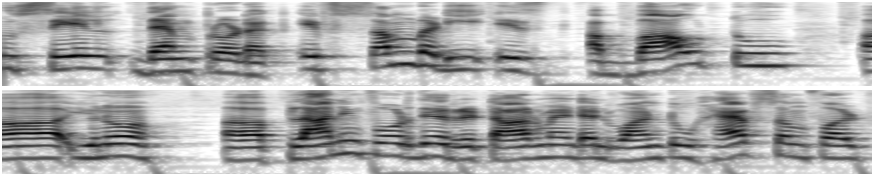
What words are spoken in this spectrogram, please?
to sell them product. If somebody is about to uh, you know uh, planning for their retirement and want to have some fund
